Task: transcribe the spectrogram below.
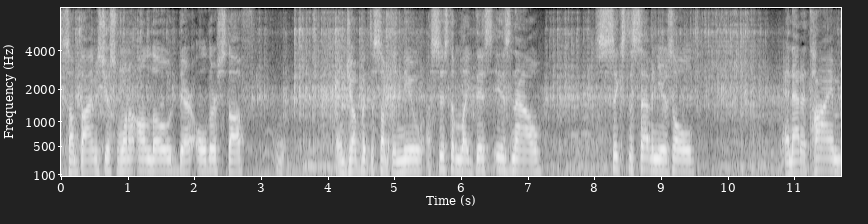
sometimes just want to unload their older stuff and jump into something new. A system like this is now six to seven years old. And at a time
